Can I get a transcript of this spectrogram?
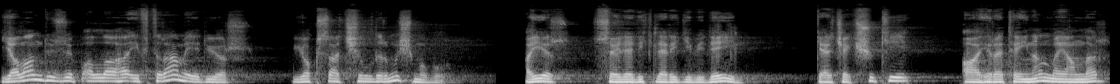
Yalan düzüp Allah'a iftira mı ediyor yoksa çıldırmış mı bu? Hayır söyledikleri gibi değil. Gerçek şu ki ahirete inanmayanlar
